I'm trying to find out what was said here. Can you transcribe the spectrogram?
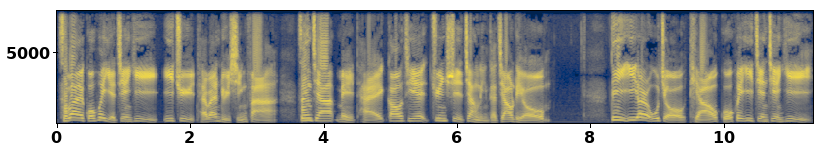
此外，国会也建议依据台湾旅行法。增加美台高阶军事将领的交流。第一二五九条国会意见建议，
